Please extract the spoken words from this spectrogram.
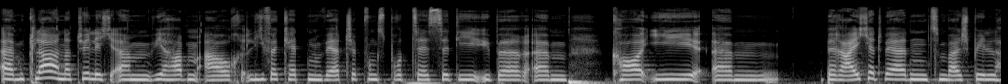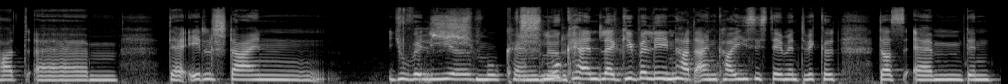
Ähm, klar, natürlich. Ähm, wir haben auch Lieferketten, Wertschöpfungsprozesse, die über ähm, KI ähm, bereichert werden. Zum Beispiel hat ähm, der Edelstein Juwelier, Schmuckhändler. Schmuckhändler Gibelin hat ein KI-System entwickelt, das ähm, den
